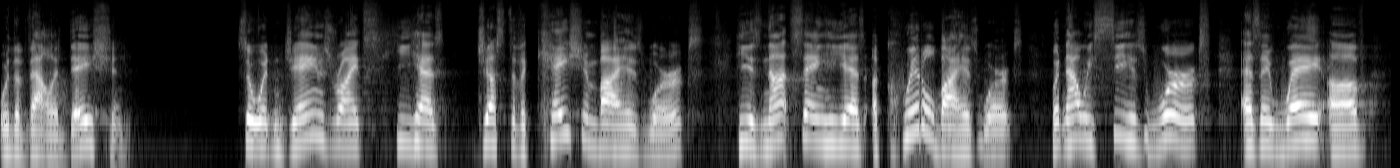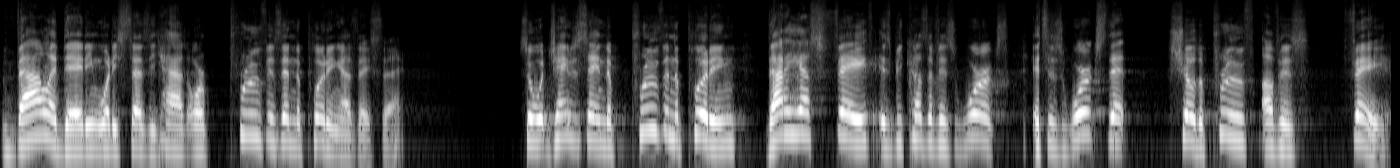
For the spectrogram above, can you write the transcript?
or the validation. So when James writes he has justification by his works, he is not saying he has acquittal by his works, but now we see his works as a way of validating what he says he has, or proof is in the pudding, as they say. So, what James is saying, the proof in the pudding that he has faith is because of his works. It's his works that show the proof of his faith,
